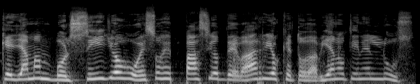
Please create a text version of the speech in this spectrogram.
que llaman bolsillos o esos espacios de barrios que todavía no tienen luz?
